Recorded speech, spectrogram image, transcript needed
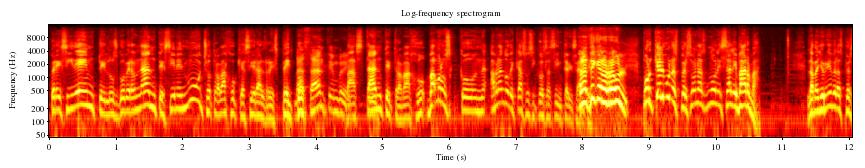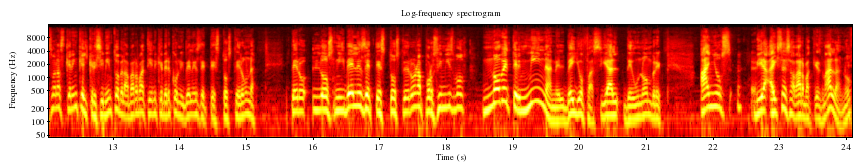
presidentes, los gobernantes tienen mucho trabajo que hacer al respecto. Bastante, hombre. Bastante trabajo. Vámonos con, hablando de casos y cosas interesantes. Platícanos, Raúl. ¿Por qué a algunas personas no les sale barba? La mayoría de las personas creen que el crecimiento de la barba tiene que ver con niveles de testosterona, pero los niveles de testosterona por sí mismos no determinan el vello facial de un hombre. Años, mira, ahí está esa barba que es mala, ¿no?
